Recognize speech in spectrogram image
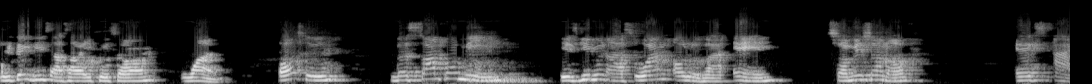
We take this as our equation 1. Also, the sample mean is given as 1 all over n summation of xi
